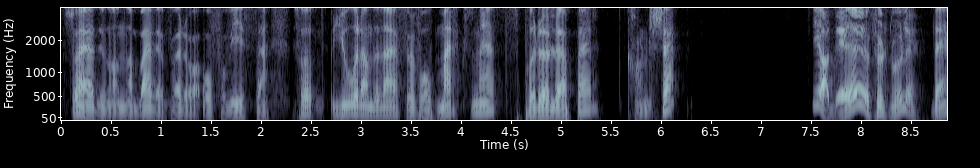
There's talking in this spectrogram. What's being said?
så er det jo noe annet bare for å, å få vise. Så gjorde han det der for å få oppmerksomhet på rød løper? Kanskje. Ja, det er fullt mulig. Det,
